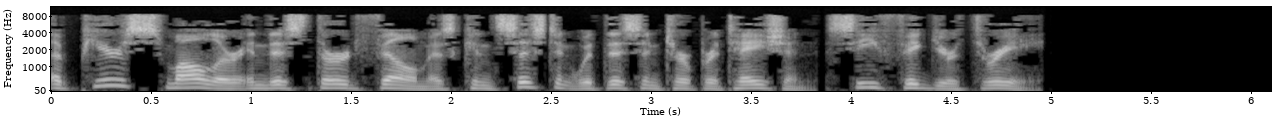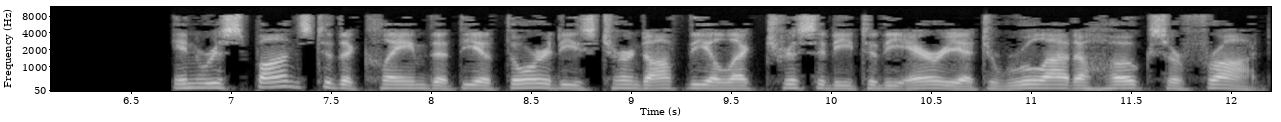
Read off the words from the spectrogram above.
appears smaller in this third film is consistent with this interpretation see figure 3. In response to the claim that the authorities turned off the electricity to the area to rule out a hoax or fraud,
